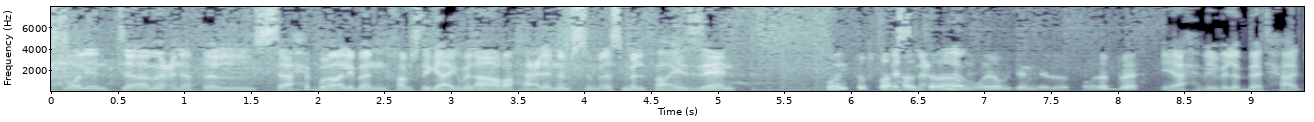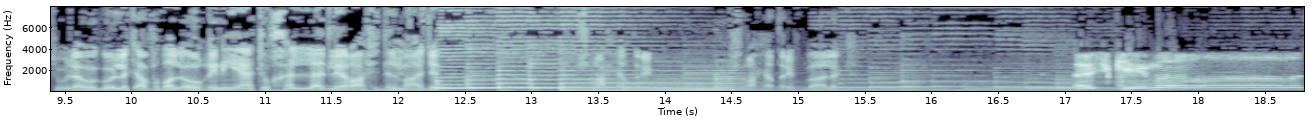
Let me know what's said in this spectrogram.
فصولي أنت معنا في السحب. غالبا خمس دقائق من الآن راح أعلن اسم اسم الفايز زين. وأنت بصحة وسلام ويوم جميل لكم. لبيت. يا حبيبي لبيت حاج. ولو أقول لك أفضل اغنيه تخلد لراشد الماجد. إيش راح يطري؟ إيش راح يطري في بالك؟ أشكي مرارة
